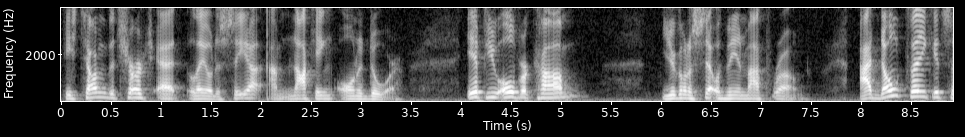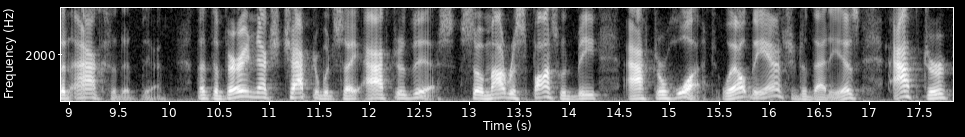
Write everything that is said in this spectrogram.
He's telling the church at Laodicea, I'm knocking on a door. If you overcome, you're going to sit with me in my throne. I don't think it's an accident then that the very next chapter would say, after this. So my response would be, after what? Well, the answer to that is, after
